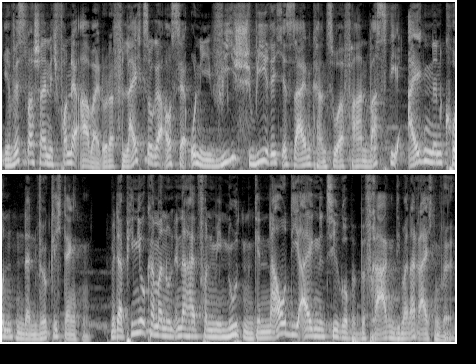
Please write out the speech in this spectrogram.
Ihr wisst wahrscheinlich von der Arbeit oder vielleicht sogar aus der Uni, wie schwierig es sein kann zu erfahren, was die eigenen Kunden denn wirklich denken. Mit Apinio kann man nun innerhalb von Minuten genau die eigene Zielgruppe befragen, die man erreichen will.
